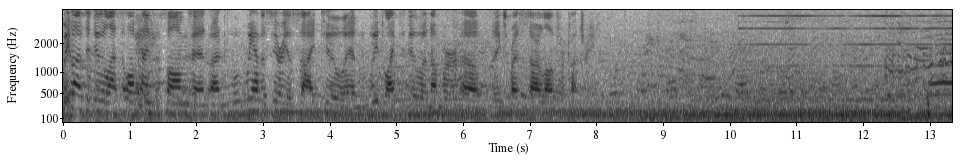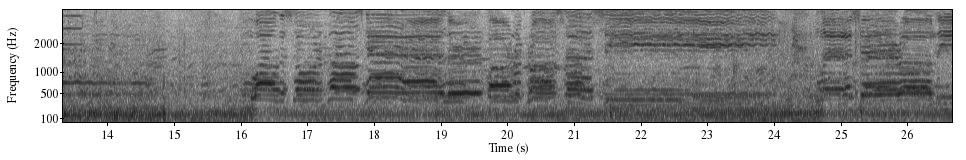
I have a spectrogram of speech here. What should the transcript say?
we love to do lots of all kinds of songs, and uh, we have a serious side too. And we'd like to do a number uh, that expresses our love for country. While the storm clouds gather far across the sea, let us swear allegiance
